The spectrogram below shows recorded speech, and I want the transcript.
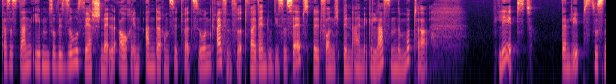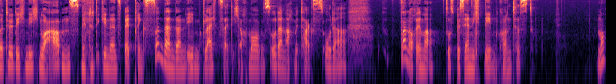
dass es dann eben sowieso sehr schnell auch in anderen Situationen greifen wird, weil wenn du dieses Selbstbild von ich bin eine gelassene Mutter lebst, dann lebst du es natürlich nicht nur abends, wenn du die Kinder ins Bett bringst, sondern dann eben gleichzeitig auch morgens oder nachmittags oder wann auch immer du es bisher nicht leben konntest. No,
